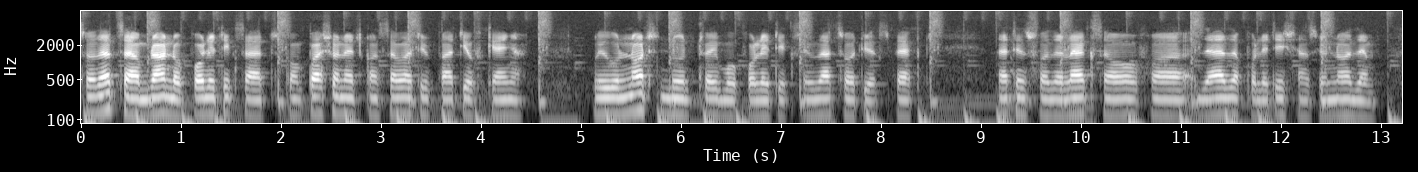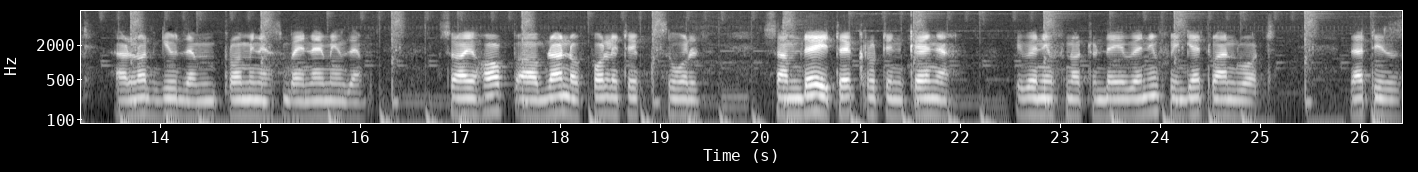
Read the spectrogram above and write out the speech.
So that's our brand of politics at Compassionate Conservative Party of Kenya. We will not do tribal politics if that's what you expect. That is for the likes of uh, the other politicians, you know them. I will not give them prominence by naming them. So I hope our brand of politics will someday take root in Kenya, even if not today, even if we get one vote. That is,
